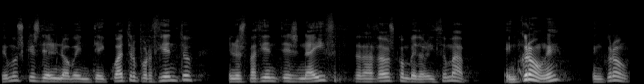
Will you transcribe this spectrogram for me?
vemos que es del 94% en los pacientes naif tratados con vedolizumab, en Crohn, ¿eh? En Crohn.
